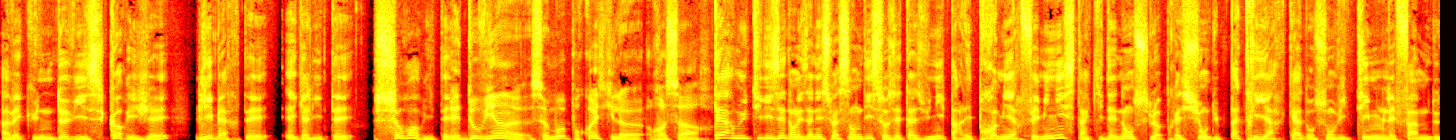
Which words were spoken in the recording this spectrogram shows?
avec une devise corrigée liberté, égalité, sororité. Et d'où vient euh, ce mot? Pourquoi est-ce qu'il euh, ressort? Terme utilisé dans les années 70 aux États-Unis par les premières féministes hein, qui dénoncent l'oppression du patriarcat dont sont victimes les femmes de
